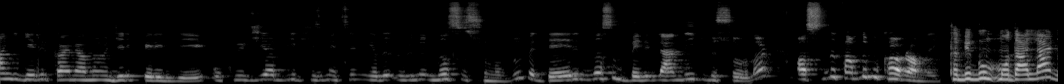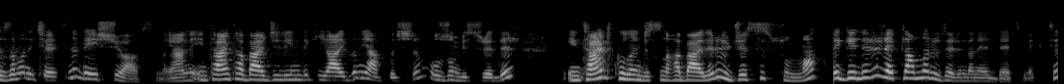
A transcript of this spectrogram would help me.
hangi gelir kaynağına öncelik verildiği, okuyucuya bir hizmetin ya da ürünün nasıl sunulduğu ve değerin nasıl belirlendiği gibi sorular aslında tam da bu kavramla ilgili. Tabii bu modeller de zaman içerisinde değişiyor aslında. Yani internet haberciliğindeki yaygın yaklaşım uzun bir süredir İnternet kullanıcısına haberleri ücretsiz sunmak ve geliri reklamlar üzerinden elde etmekti.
